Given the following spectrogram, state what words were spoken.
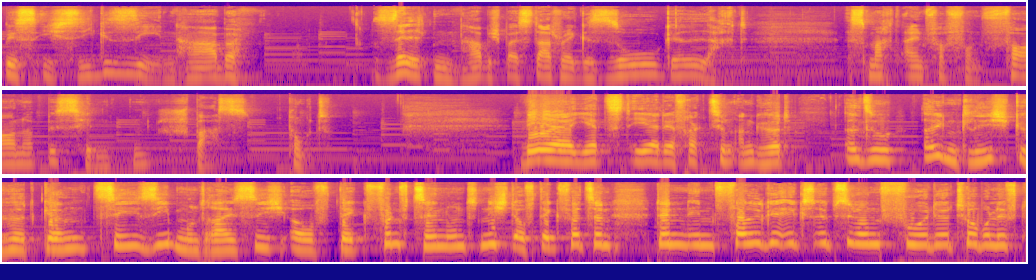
bis ich sie gesehen habe. Selten habe ich bei Star Trek so gelacht. Es macht einfach von vorne bis hinten Spaß. Punkt. Wer jetzt eher der Fraktion angehört, also eigentlich gehört Gang C37 auf Deck 15 und nicht auf Deck 14, denn in Folge XY fuhr der Turbolift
